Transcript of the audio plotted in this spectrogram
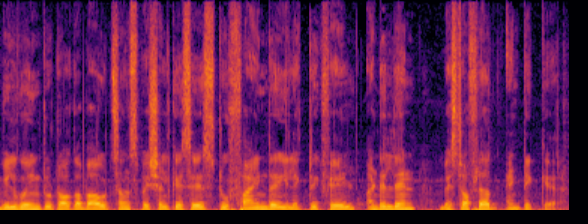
we'll going to talk about some special cases to find the electric field. Until then best of luck and take care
